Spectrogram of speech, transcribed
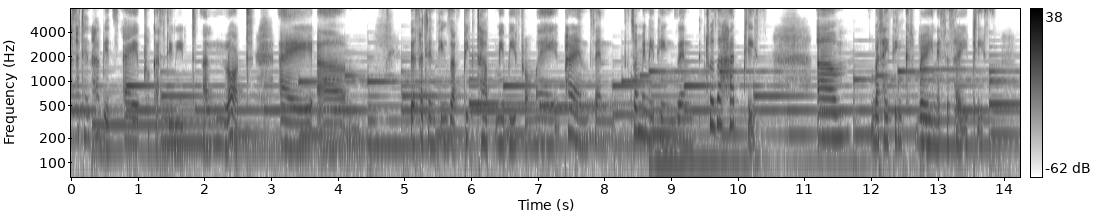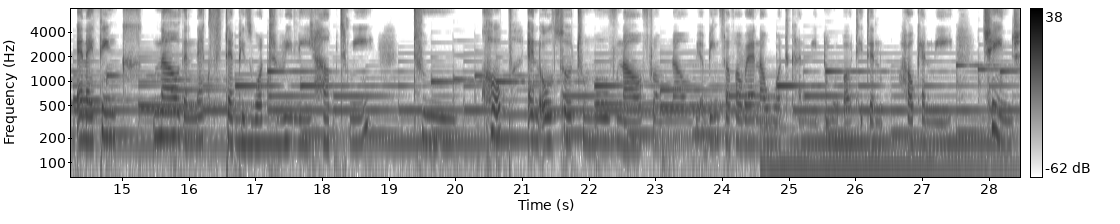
certain habits. I procrastinate a lot. I um there are certain things I've picked up maybe from my parents and so many things, and it was a hard place. Um, but I think very necessary place. And I think now the next step is what really helped me to cope and also to move now from now we are being self-aware now what can we do about it and how can we change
